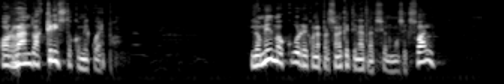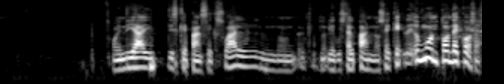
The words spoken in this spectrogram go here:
honrando a Cristo con mi cuerpo. Lo mismo ocurre con la persona que tiene atracción homosexual. Hoy en día hay disque pansexual, le gusta el pan, no sé qué, un montón de cosas.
